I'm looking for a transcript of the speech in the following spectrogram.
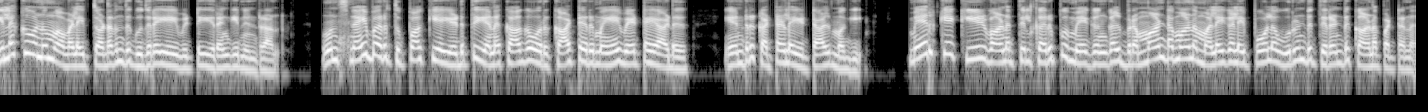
இலக்குவனும் அவளைத் தொடர்ந்து குதிரையை விட்டு இறங்கி நின்றான். உன் ஸ்னைபர் துப்பாக்கியை எடுத்து எனக்காக ஒரு காட்டெருமையை வேட்டையாடு என்று கட்டளையிட்டாள் மகி. மேற்கே கீழ் வானத்தில் கருப்பு மேகங்கள் பிரம்மாண்டமான மலைகளைப் போல உருண்டு திரண்டு காணப்பட்டன.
